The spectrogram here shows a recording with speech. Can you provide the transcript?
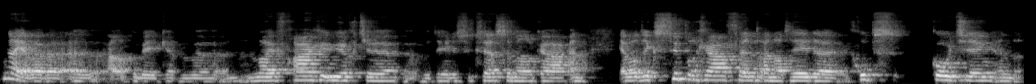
nou ja, we hebben, elke week hebben we een, live vragenuurtje. We delen successen met elkaar. En ja, wat ik super gaaf vind aan dat hele groepscoaching, en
